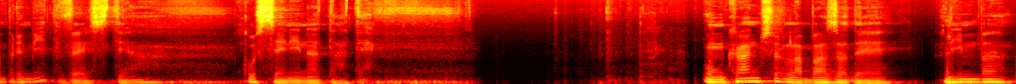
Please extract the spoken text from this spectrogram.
Am primit vestea cu seninătate. Un cancer la baza de limbă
